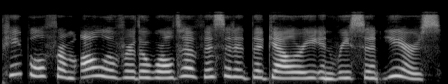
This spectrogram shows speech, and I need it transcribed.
People from all over the world have visited the gallery in recent years.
